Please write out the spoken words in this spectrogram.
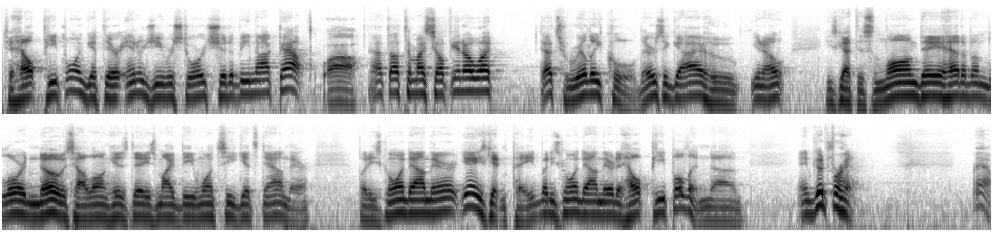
to help people and get their energy restored. Should it be knocked out? Wow. And I thought to myself, you know what? That's really cool. There's a guy who, you know, he's got this long day ahead of him. Lord knows how long his days might be once he gets down there. But he's going down there. Yeah, he's getting paid, but he's going down there to help people, and uh, and good for him. Yeah.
